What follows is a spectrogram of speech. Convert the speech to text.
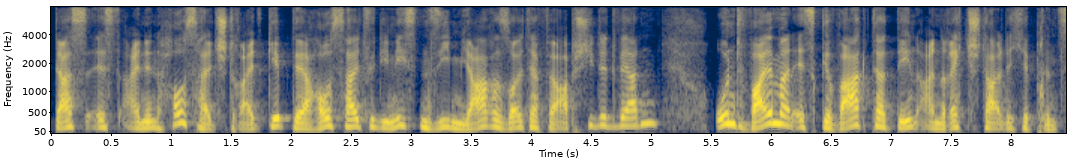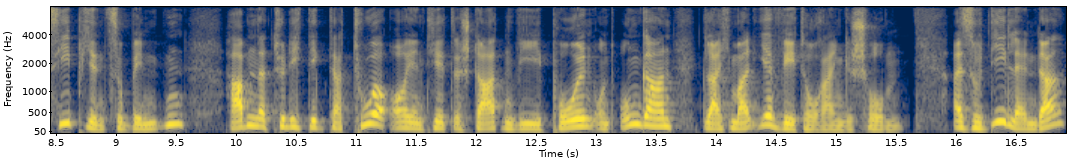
dass es einen Haushaltsstreit gibt. Der Haushalt für die nächsten sieben Jahre sollte verabschiedet werden. Und weil man es gewagt hat, den an rechtsstaatliche Prinzipien zu binden, haben natürlich diktaturorientierte Staaten wie Polen und Ungarn gleich mal ihr Veto reingeschoben. Also die Länder,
